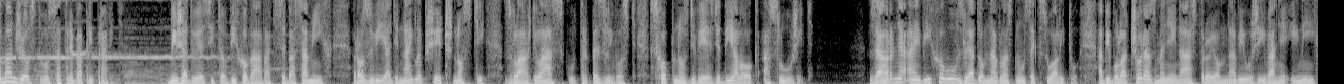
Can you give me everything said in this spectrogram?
Manželstvo sa treba pripraviť. Vyžaduje si to vychovávať seba samých, rozvíjať najlepšie čnosti, zvlášť lásku, trpezlivosť, schopnosť viesť dialóg a slúžiť. Zahrňa aj výchovu vzhľadom na vlastnú sexualitu, aby bola čoraz menej nástrojom na využívanie iných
